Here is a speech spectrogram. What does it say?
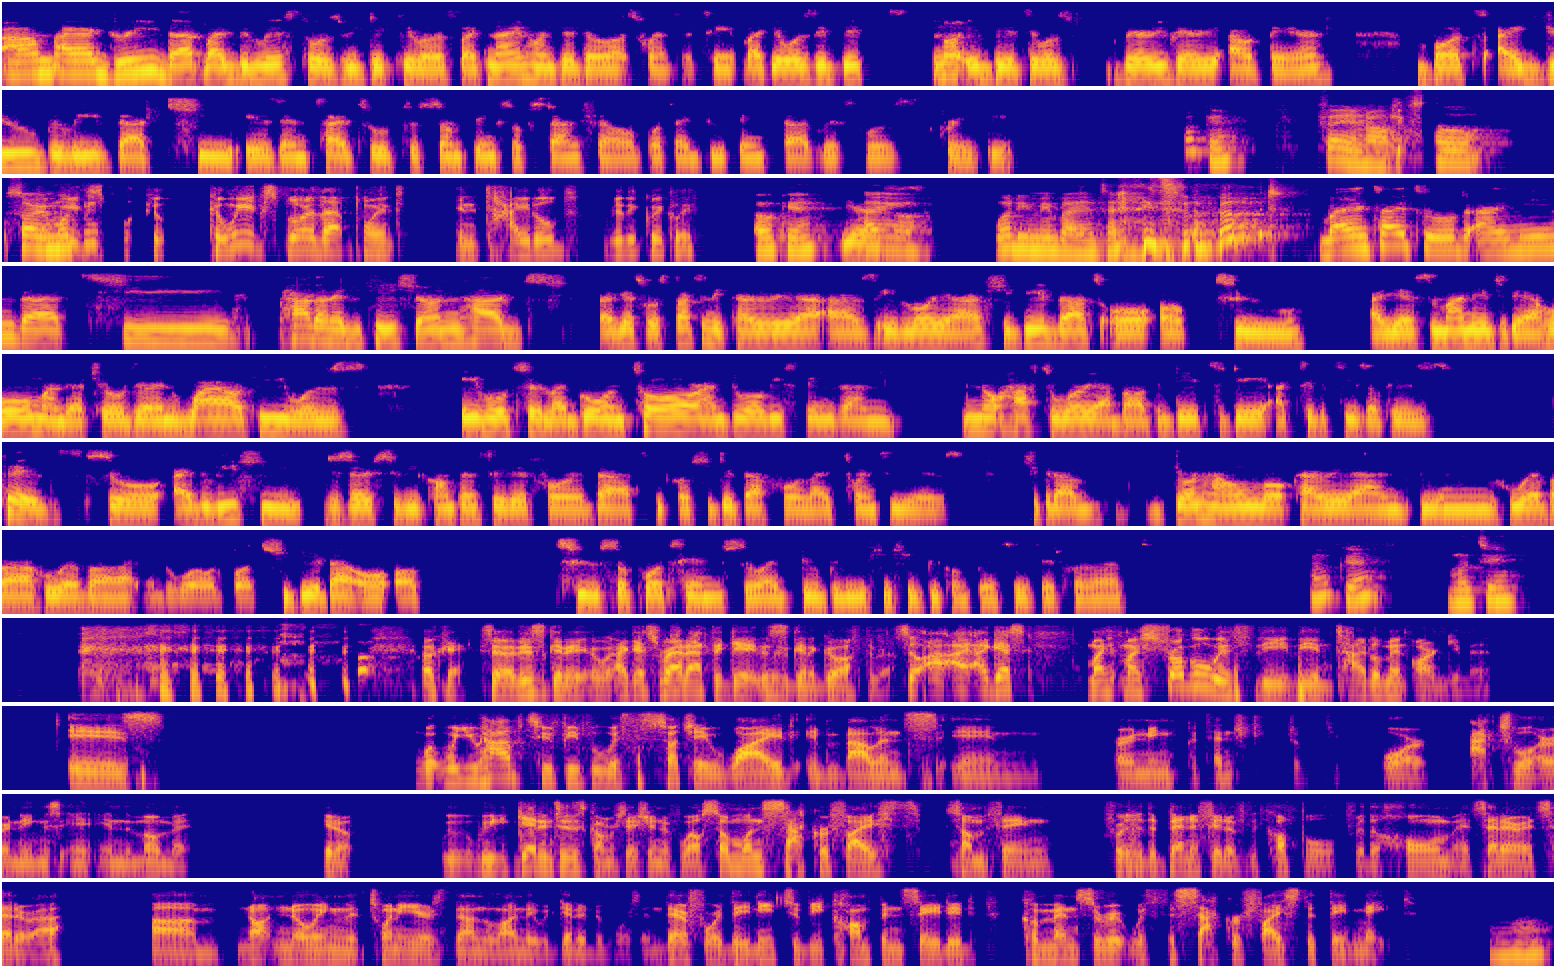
Um, I agree that like the list was ridiculous, like nine hundred dollars for entertainment. Like it was a bit, not a bit. It was very, very out there. But I do believe that she is entitled to something substantial, but I do think that list was crazy. Okay, fair enough. Can, so, sorry, can we, explore, can we explore that point entitled really quickly? Okay. Yes. Ayo, what do you mean by entitled? by entitled, I mean that she had an education, had, I guess, was starting a career as a lawyer. She gave that all up to I guess, manage their home and their children while he was able to like go on tour and do all these things and not have to worry about the day to day activities of his kids. So I believe she deserves to be compensated for that because she did that for like 20 years. She could have done her own law career and been whoever, whoever in the world, but she gave that all up to support him. So I do believe she should be compensated for that. Okay. Moti? okay, so this is gonna. I guess right out the gate, this is gonna go off the rest. So I, I guess my my struggle with the the entitlement argument is what you have two people with such a wide imbalance in earning potential or actual earnings in, in the moment. You know, we, we get into this conversation of well, someone sacrificed something for the benefit of the couple, for the home, et cetera, et cetera, um, not knowing that 20 years down the line they would get a divorce. And therefore, they need to be compensated commensurate with the sacrifice that they made. Mm-hmm.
